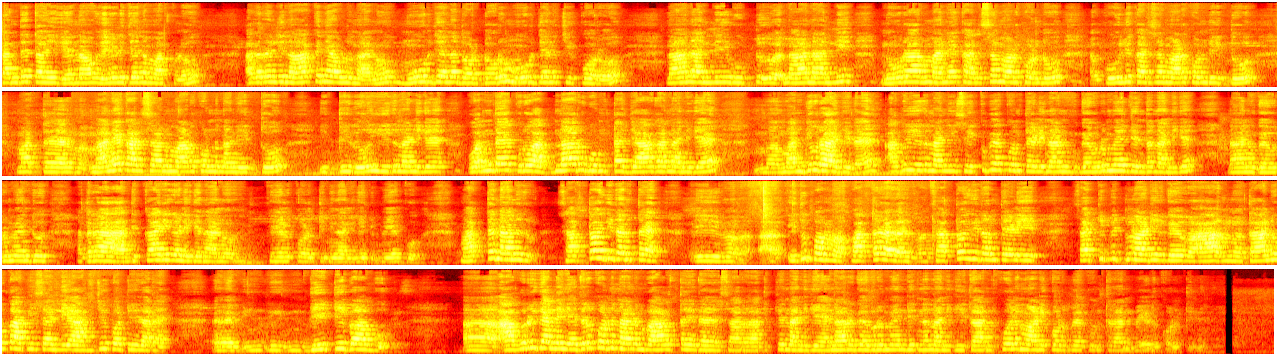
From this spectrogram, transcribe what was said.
ತಂದೆ ತಾಯಿಗೆ ನಾವು ಏಳು ಜನ ಮಕ್ಕಳು. ಅದರಲ್ಲಿ ನಾಲ್ಕನೇ ಅವಳು ನಾನು. ಮೂರು ಜನ ದೊಡ್ಡವರು ಮೂರು ಜನ ಚಿಕ್ಕವರು ನಾನು ಅಲ್ಲಿ ಹುಟ್ಟು, ನಾನು ಅಲ್ಲಿ ನೂರಾರು ಮನೆ ಕೆಲಸ ಮಾಡಿಕೊಂಡು, ಕೂಲಿ ಕೆಲಸ ಮಾಡಿಕೊಂಡು ಇದ್ದು ಮತ್ತು ಮನೆ ಕೆಲಸ ಮಾಡಿಕೊಂಡು ನಾನು ಇದ್ದು, ಇದ್ದಿದ್ದು. ಈಗ ನನಗೆ ಒಂದೇ ಎಕರೆ ಹದಿನಾರು ಗುಂಟ ಜಾಗ ನನಗೆ ಮಂಜೂರಾಗಿದೆ. ಅದು ಈಗ ನನಗೆ ಸಿಕ್ಕಬೇಕು ಅಂತೇಳಿ ನಾನು ಗೌರ್ಮೆಂಟಿಂದ ನನಗೆ, ನಾನು ಗೌರ್ಮೆಂಟು ಅದರ ಅಧಿಕಾರಿಗಳಿಗೆ ನಾನು ಹೇಳ್ಕೊಳ್ತೀನಿ ನನಗೆ ಬೇಕು. ಮತ್ತು ನಾನು ಸತ್ತೋಗಿದಂತೆ ಈ ಇದು ಪತ್ರ, ಸತ್ತೋಗಿದಂತೇಳಿ ಸರ್ಟಿಫಿಕೇಟ್ ಮಾಡಿ ತಾಲೂಕು ಆಫೀಸಲ್ಲಿ ಅರ್ಜಿ ಕೊಟ್ಟಿದ್ದಾರೆ ಡಿ, ಟಿ ಬಾಬು. ಅವರಿಗೆಲ್ಲ ಎದುರುಕೊಂಡು ನಾನು ಬಾಳ್ತಾ ಇದ್ದೆ ಸರ್. ಅದಕ್ಕೆ ನನಗೆ ಏನಾದ್ರು ಗೌರ್ಮೆಂಟಿಂದ ನನಗೆ ಇದು ಅನುಕೂಲ ಮಾಡಿ ಕೊಡಬೇಕು ಅಂತ ನಾನು ಬೇಡ್ಕೊಳ್ತೀನಿ.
